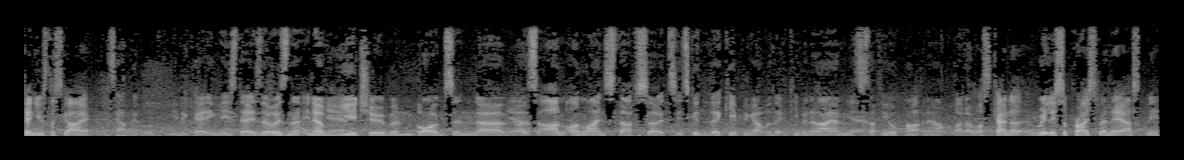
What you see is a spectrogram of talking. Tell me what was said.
can use this guy. It's how people are communicating these days, though, isn't it? You know, Yeah. YouTube and blogs and uh, Yeah. on- online stuff. So it's, it's good that they're keeping up with it, keeping an eye on the stuff you're pumping out. But I was kind of really surprised when they asked me.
